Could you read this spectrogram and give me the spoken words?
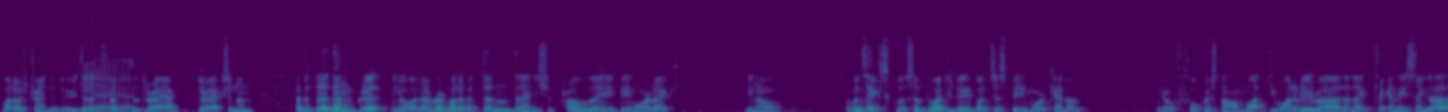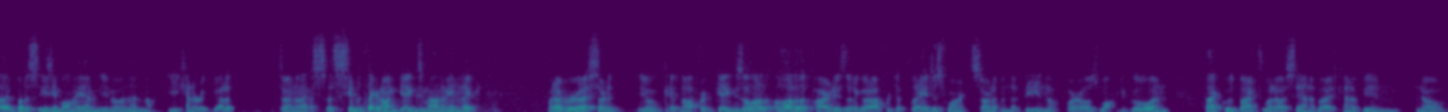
what I was trying to do? Did Yeah, it fit yeah. the direct direction? And if it did, then great, you know, whatever. But if it didn't, then you should probably be more like, you know, I wouldn't say exclusive to what you do, but just be more kind of, you know, focused on what you want to do rather than like taking these things, oh, but it's easy money, and you know, and then you kind of regret it. Down, it's, it's same with taking on gigs, man. I mean, like, whenever I started, you know, getting offered gigs, a lot, a lot of the parties that I got offered to play just weren't sort of in the vein of where I was wanting to go, and that goes back to what I was saying about kind of being, you know,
